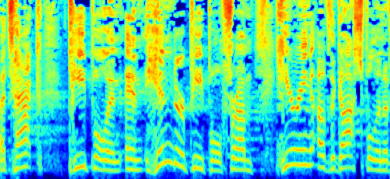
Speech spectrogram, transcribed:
attack people and, and hinder people from hearing of the gospel and of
